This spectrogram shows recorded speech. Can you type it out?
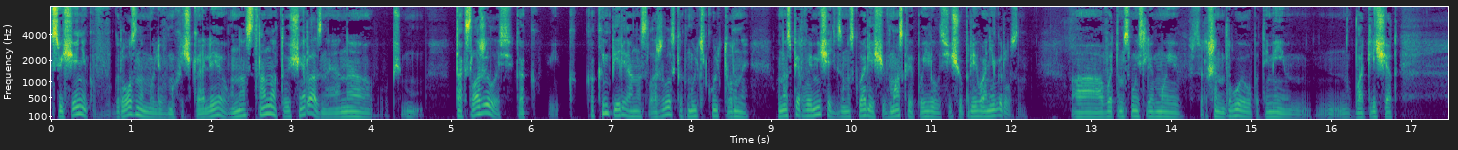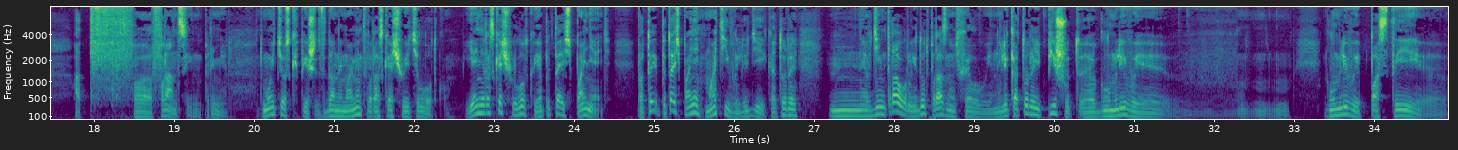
священник в Грозном или в Махачкале? У нас страна-то очень разная, она, в общем, так сложилась, как, как, империя она сложилась, как мультикультурная. У нас первая мечеть в Замоскворечье в Москве появилась еще при Иване Грозном. А в этом смысле мы совершенно другой опыт имеем, ну, в отличие от, от Франции, например. Вот мой тезка пишет, в данный момент вы раскачиваете лодку. Я не раскачиваю лодку, я пытаюсь понять. Пытаюсь понять мотивы людей, которые в день траура идут праздновать Хэллоуин, или которые пишут э, глумливые, глумливые посты э,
